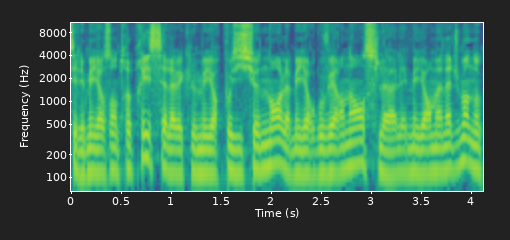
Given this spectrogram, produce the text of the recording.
les meilleures entreprises, celles avec le meilleur positionnement, la meilleure gouvernance, la, les meilleurs management. Donc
